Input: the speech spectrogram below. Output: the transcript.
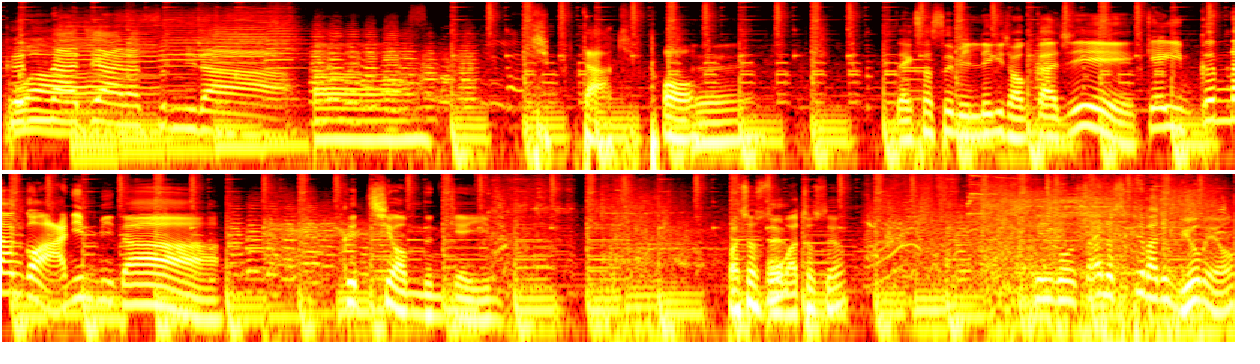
끝나지 와. 않았습니다. 아, 깊다 깊어. 네. 넥서스 밀리기 전까지 게임 끝난 거 아닙니다. 끝이 없는 게임. 맞췄어요? 어 맞췄어요? 근데 이거 사이러 스킬 맞으면 위험해요.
